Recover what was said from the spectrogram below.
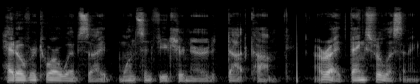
head over to our website, onceandfuturenerd.com. All right, thanks for listening.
